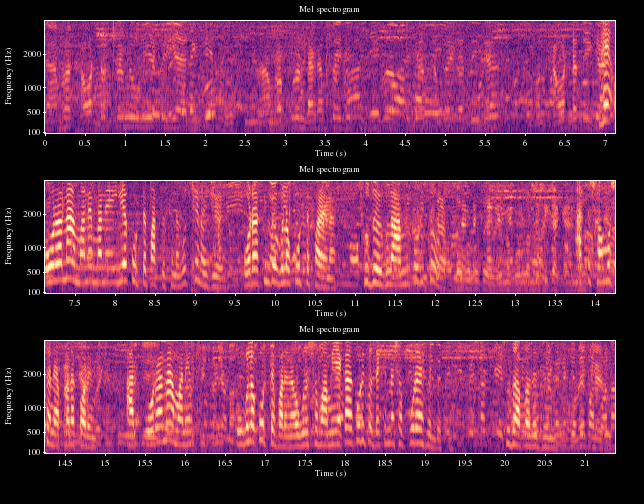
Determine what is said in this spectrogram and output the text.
যে আমরা খাবারটার প্রেমে উনি একটা ইয়ে দিকে আমরা পুরো ঢাকার তো এই যে দিকে খাবারটা দিকে হ্যাঁ ওরা না মানে মানে ইয়ে করতে পারতেছে না বুঝছেন ওই যে? ওরা কিন্তু এগুলো করতে পারে না। শুধু এগুলো আমি করি তো। আচ্ছা সমস্যা নেই আপনারা করেন। আর ওরা না মানে ওগুলো করতে পারে না ওগুলো সব আমি একা করি তো দেখেন না সব পুরাই ফেলতেছে। শুধু আপনাদের জন্য। যেতে পারবে না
